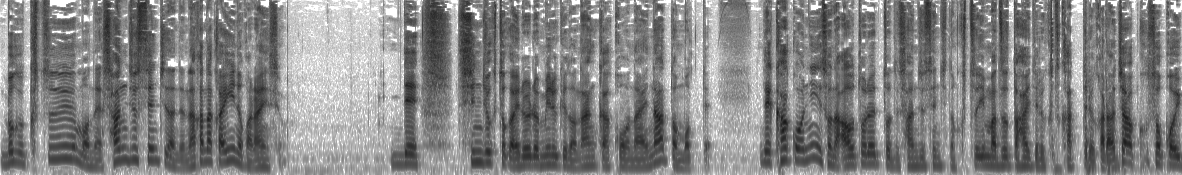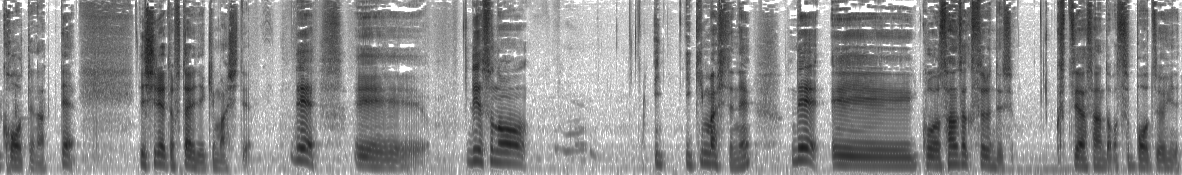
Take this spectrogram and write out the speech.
僕、靴もね、30センチなんでなかなかいいのがないんですよ。で、新宿とかいろいろ見るけど、なんかこうないなと思って。で、過去にそのアウトレットで30センチの靴、今ずっと履いてる靴買ってるから、じゃあそこ行こうってなって、で、知り合いと2人で行きまして。で、えー、で、その、い、行きましてね。で、えー、こう散策するんですよ。靴屋さんとかスポーツ用品で。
